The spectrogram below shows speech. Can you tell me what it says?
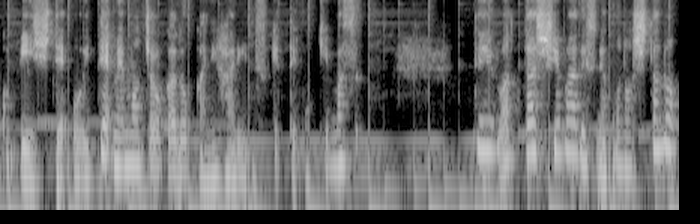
コピーしておいて、メモ帳かどっかに貼り付けておきます。で、私はですね、この下の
